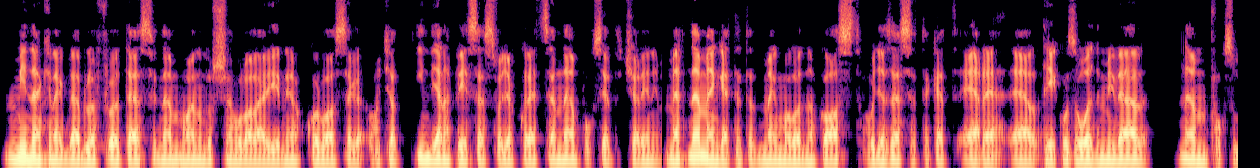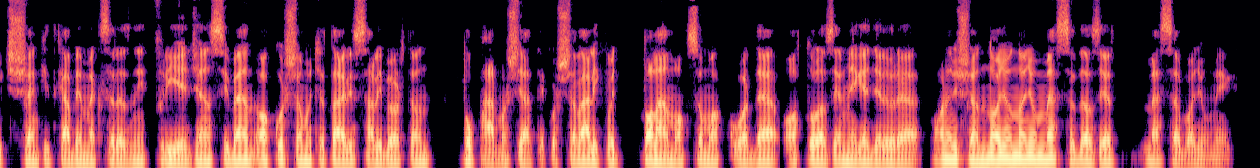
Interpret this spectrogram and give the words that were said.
mindenkinek beblöföltesz, hogy nem hajlandó sehol aláírni, akkor valószínűleg, hogyha Indiana Pacers vagy, akkor egyszerűen nem fogsz érte cserélni, mert nem engedheted meg magadnak azt, hogy az eszeteket erre eltékozold, mivel nem fogsz úgy senkit kb. megszerezni free agency-ben, akkor sem, hogyha Tyrese Halliburton top 3-as játékossá válik, vagy talán maximum akkor, de attól azért még egyelőre, ha nem is olyan nagyon-nagyon messze, de azért messze vagyunk még.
